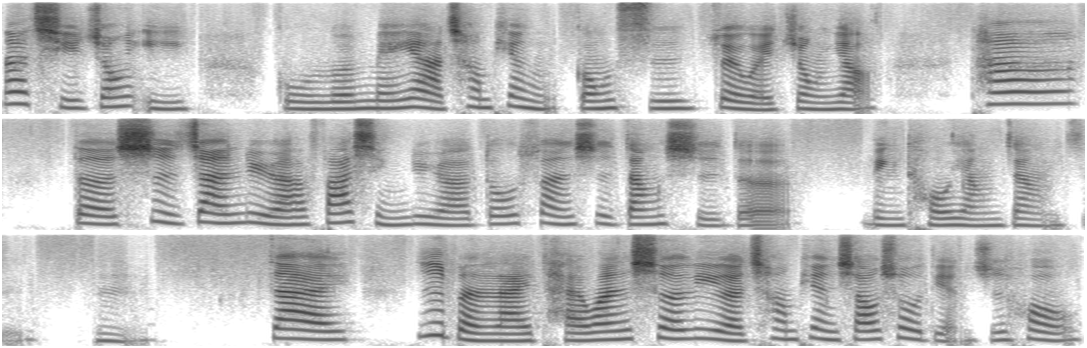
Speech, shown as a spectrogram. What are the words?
那其中以古伦美亚唱片公司最为重要，它的市占率啊、发行率啊，都算是当时的领头羊这样子。嗯，在。日本来台湾设立了唱片销售点之后，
